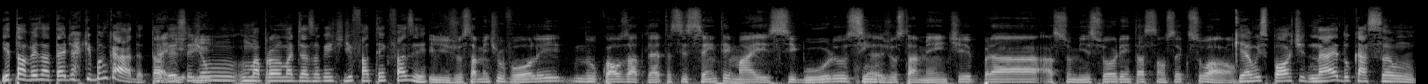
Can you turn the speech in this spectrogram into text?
e talvez até de arquibancada. Talvez é, e, seja e... Um, uma problematização que a gente de fato tem que fazer. E justamente o vôlei, no qual os atletas se sentem mais seguros, Sim. é justamente para assumir sua orientação sexual. Que é um esporte na educação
